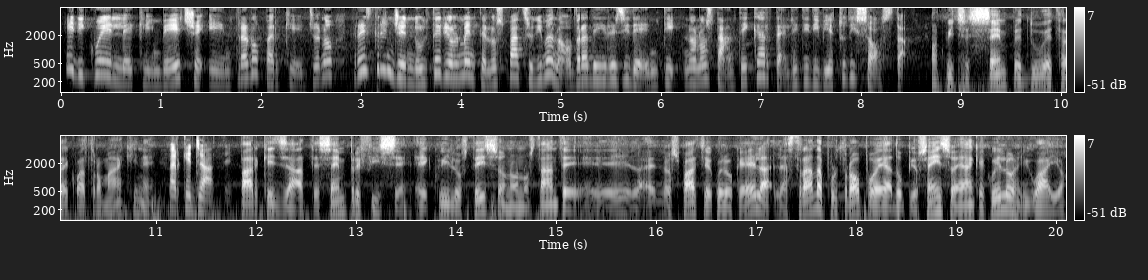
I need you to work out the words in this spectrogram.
e di quelle che invece entrano parcheggiano, restringendo ulteriormente lo spazio di manovra dei residenti, nonostante i cartelli di divieto di sosta. Ma qui c'è sempre due, tre, quattro macchine parcheggiate. parcheggiate, sempre fisse e qui lo stesso nonostante eh, lo spazio è quello che è, la, la strada purtroppo è a doppio senso e anche quello il guaio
